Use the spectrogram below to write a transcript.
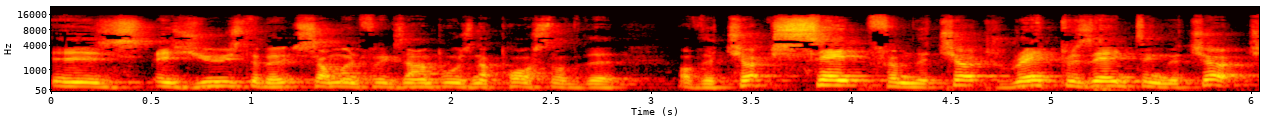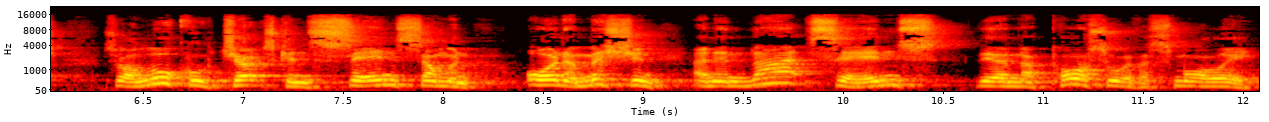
is, is used about someone, for example, who's an apostle of the, of the church, sent from the church, representing the church. So a local church can send someone on a mission, and in that sense, they're an apostle with a small a.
